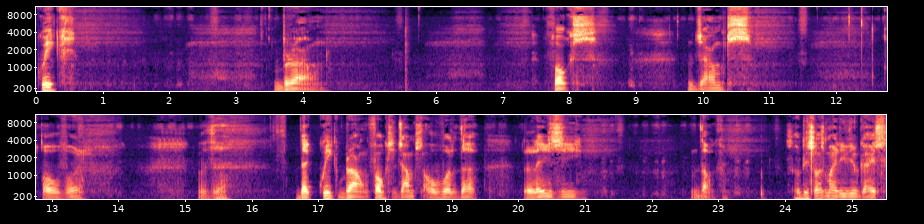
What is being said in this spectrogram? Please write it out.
quick brown fox jumps over the the quick brown fox jumps over the lazy dog. So this was my review guys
